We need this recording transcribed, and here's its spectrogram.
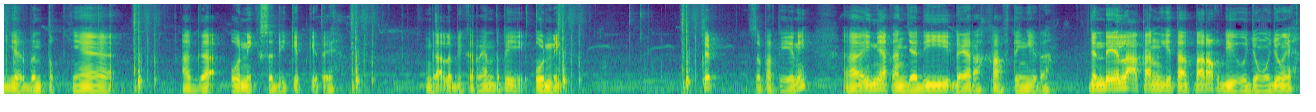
Biar bentuknya agak unik sedikit gitu ya. Nggak lebih keren tapi unik. Sip seperti ini. Uh, ini akan jadi daerah crafting kita. Jendela akan kita taruh di ujung-ujung ya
